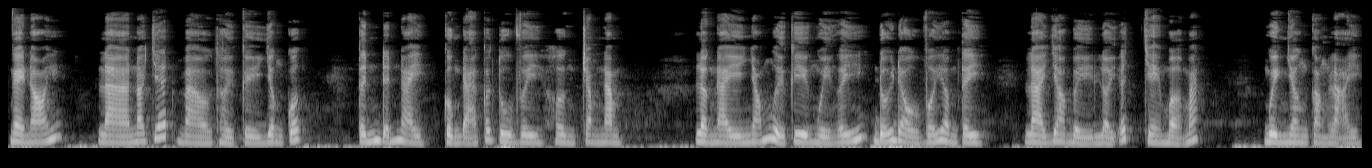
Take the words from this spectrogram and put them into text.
Nghe nói là nó chết vào thời kỳ dân quốc, tính đến nay cũng đã có tu vi hơn trăm năm. Lần này nhóm người kia nguyện ý đối đầu với âm ty là do bị lợi ích che mờ mắt. Nguyên nhân còn lại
